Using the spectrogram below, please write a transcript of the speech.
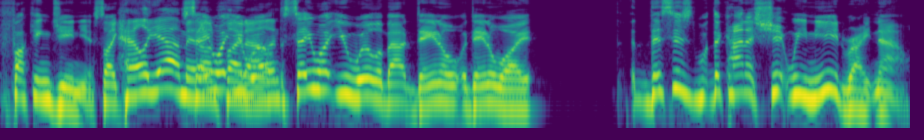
fucking genius! Like, Hell yeah, man! say what Fight you will. Say what you will about Dana Dana White. This is the kind of shit we need right now.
